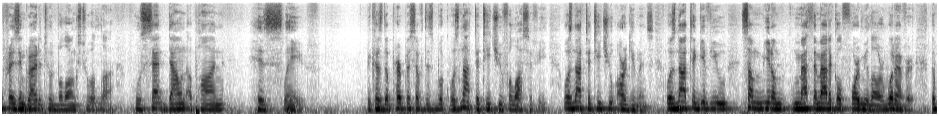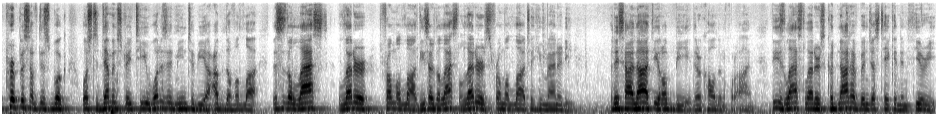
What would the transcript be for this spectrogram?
praise and gratitude belongs to Allah, who sent down upon his slave. Because the purpose of this book was not to teach you philosophy, was not to teach you arguments, was not to give you some you know, mathematical formula or whatever. The purpose of this book was to demonstrate to you what does it mean to be a abd of Allah. This is the last letter from Allah. These are the last letters from Allah to humanity. Risalati Rabbi, they're called in Quran. These last letters could not have been just taken in theory.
